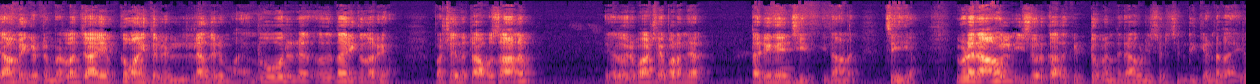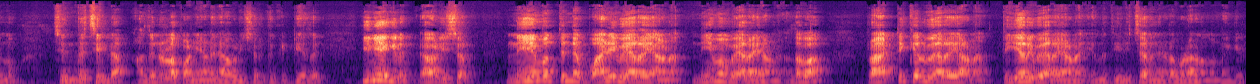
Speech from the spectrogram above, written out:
ജാമ്യം കിട്ടും വെള്ളം ചായ ഒക്കെ വാങ്ങിത്തരും എല്ലാം തരും. എന്തോ ഒരു ഇതായിരിക്കും എന്നറിയാം. പക്ഷേ എന്നിട്ട് അവസാനം ഏതോ ഒരു ഭാഷയെ പറഞ്ഞാൽ തരികയും ചെയ്യും. ഇതാണ് ചെയ്യുക ഇവിടെ രാഹുൽ ഈശ്വർക്ക് അത് കിട്ടുമെന്ന് രാഹുൽ ഈശ്വർ ചിന്തിക്കേണ്ടതായിരുന്നു. ചിന്തിച്ചില്ല. അതിനുള്ള പണിയാണ് രാഹുൽ ഈശ്വർക്ക് കിട്ടിയത്. ഇനിയെങ്കിലും രാഹുൽ ഈശ്വർ നിയമത്തിന്റെ വഴി വേറെയാണ് നിയമം വേറെയാണ് അഥവാ പ്രാക്ടിക്കൽ വേറെയാണ് തിയറി വേറെയാണ് എന്ന് തിരിച്ചറിഞ്ഞ് ഇടപെടുകയാണെന്നുണ്ടെങ്കിൽ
